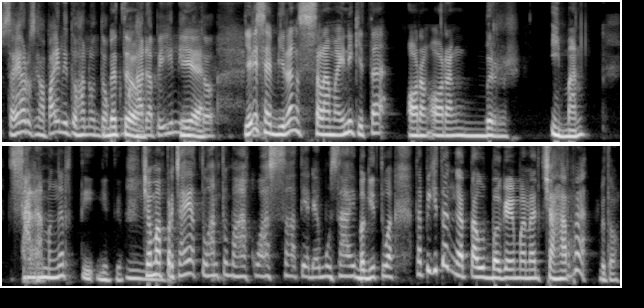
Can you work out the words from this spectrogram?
saya harus ngapain nih Tuhan untuk Betul. menghadapi ini Iya. gitu. Jadi saya bilang selama ini kita orang-orang beriman salah mengerti gitu. Hmm. Cuma percaya Tuhan tuh maha kuasa, tiada mustahil bagi Tuhan. Tapi kita nggak tahu bagaimana cara betul.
